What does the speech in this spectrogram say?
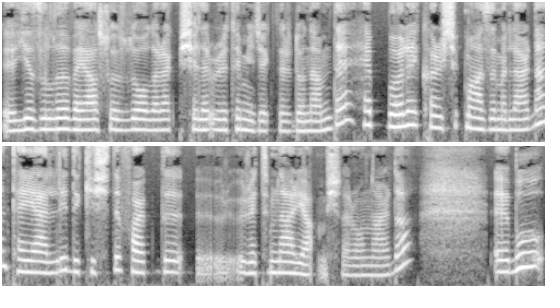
e, yazılı veya sözlü olarak bir şeyler üretemeyecekleri dönemde hep böyle karışık malzemelerden teyelli, dikişli farklı e, üretimler yapmışlar onlarda. E, bu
